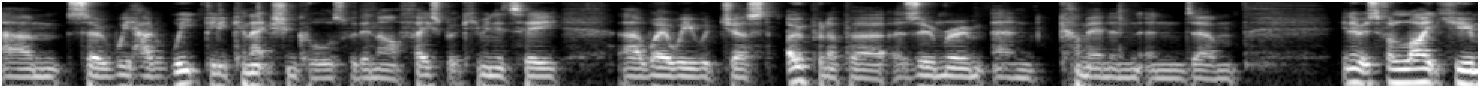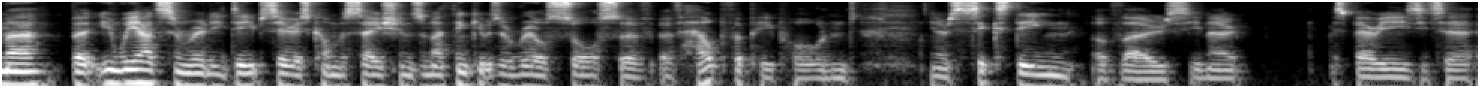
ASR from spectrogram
Um, so we had weekly connection calls within our Facebook community uh, where we would just open up a, a Zoom room and come in and, and um, you know, it's for light humor, but you know, we had some really deep, serious conversations, and I think it was a real source of, of help for people. And you know, sixteen of those, you know, it's very easy to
